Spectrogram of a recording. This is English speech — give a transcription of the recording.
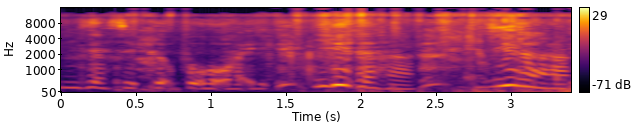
That's a good boy. Yeah, yeah.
